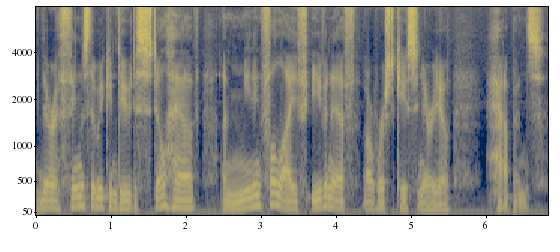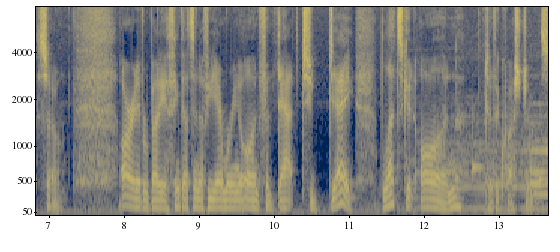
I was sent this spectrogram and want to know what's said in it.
There are things that we can do to still have a meaningful life, even if our worst case scenario happens. So, all right, everybody, I think that's enough yammering on for that today. Let's get on to the questions.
